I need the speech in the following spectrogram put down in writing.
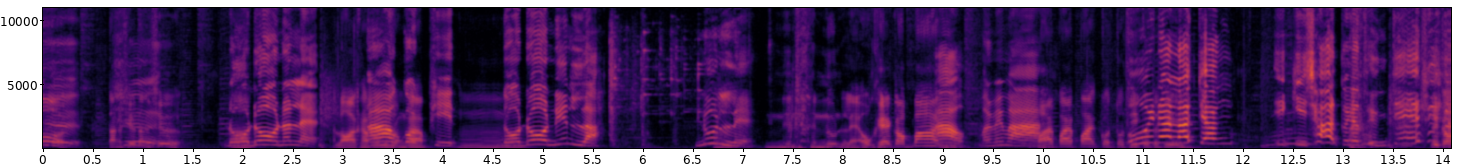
ชื่อดตั้งชื่อตั้งชื่อ โดโดนั่นแหละรอครับคุณอ้าวผู้ชมครับกดผิดอืมโดโดนิ่นล่ะนุ่นเลยนี่นุ่นแหละโอเคกลับบ้านอ้าวมันไม่มาไปไปไปกดตัวทีกอุ้ดยตัวน่าทีรักจัง อีกกี่ชาติก็จะถึงเจ๊เดี๋ยวก็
